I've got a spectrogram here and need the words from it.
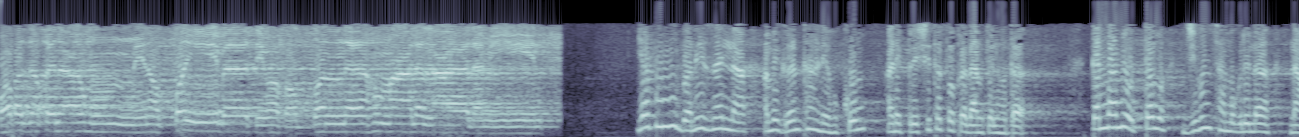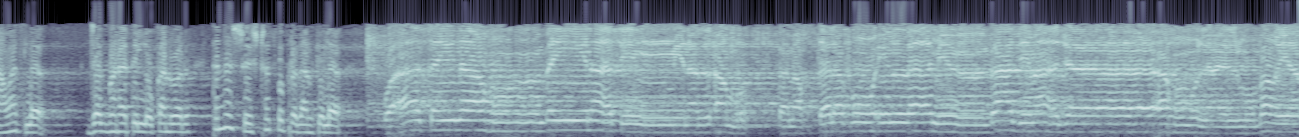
ورزقناهم من الطيبات وفضلناهم على العالمين यापूर्वी बनी इस्रायलना आम्ही ग्रंथ आणि हुकूम आणि प्रेषितत्व प्रदान केलं होतं त्यांना आम्ही उत्तम जीवन सामुग्रीनं नावाजलं जगभरातील लोकांवर त्यांना श्रेष्ठत्व प्रदान केलं وآتيناهم بينات من الأمر فما اختلفوا إلا من بعد ما جاءهم العلم بغيا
